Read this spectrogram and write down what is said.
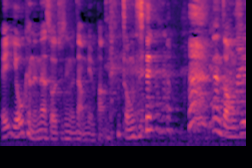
诶、欸，有可能那时候就是因为这样变胖。总之，但总之，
